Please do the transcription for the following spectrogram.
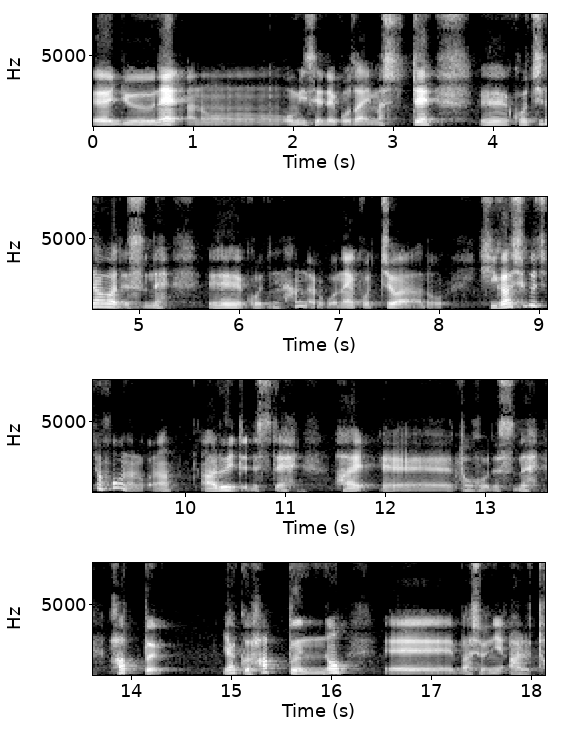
えいうね、あのお店でございまして、えこちらはですね、えーこれなんだろうこれね、こっちはあの東口の方なのかな。歩いてですね、はい、えー徒歩ですね、8分、約8分の、えー場所にあると。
